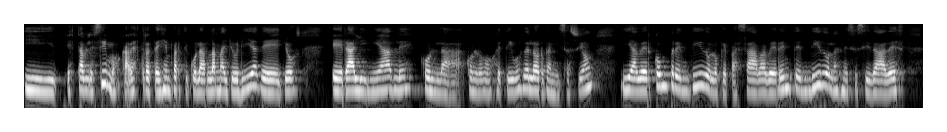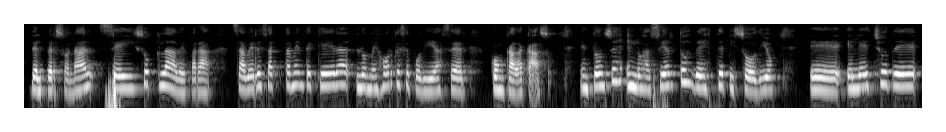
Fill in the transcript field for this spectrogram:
y establecimos cada estrategia en particular. La mayoría de ellos era alineable con, la, con los objetivos de la organización y haber comprendido lo que pasaba, haber entendido las necesidades del personal se hizo clave para saber exactamente qué era lo mejor que se podía hacer con cada caso. Entonces, en los aciertos de este episodio, eh, el hecho de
